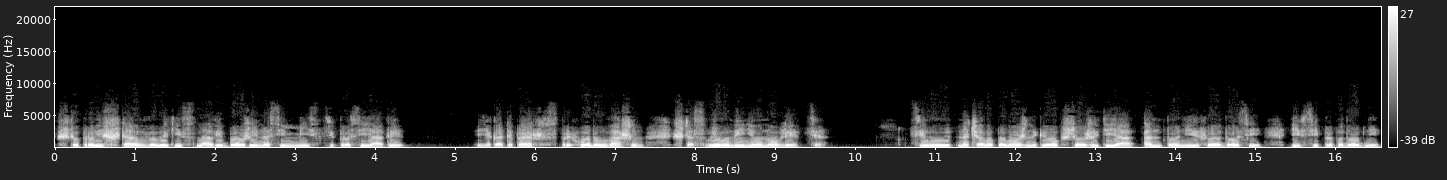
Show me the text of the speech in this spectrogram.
що провіщав великій славі Божій на сім місці просіяти, яка тепер з приходом вашим щасливо нині оновлюється. Цілують началоположники общого життя Антонії Феодосії і всі преподобні,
